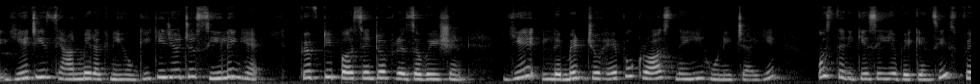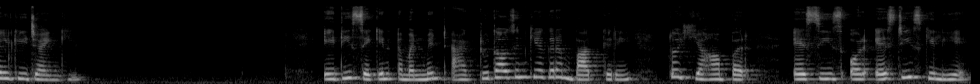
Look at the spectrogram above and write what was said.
ये चीज़ ध्यान में रखनी होगी कि जो जो सीलिंग है फिफ्टी परसेंट ऑफ़ रिजर्वेशन ये लिमिट जो है वो क्रॉस नहीं होनी चाहिए। उस तरीके से ये वैकेंसीज फिल की जाएँगी। एटी सेकेंड अमेंडमेंट एक्ट 2000 की अगर हम बात करें तो यहाँ पर एस और एस के लिए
